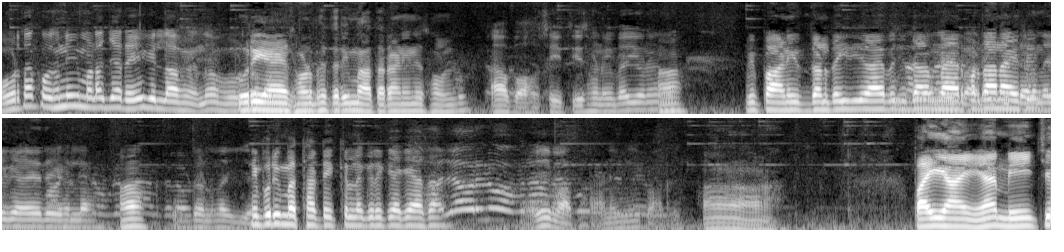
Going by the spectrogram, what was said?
ਹੋਰ ਤਾਂ ਕੁਝ ਨਹੀਂ ਮਾੜਾ ਜਿਹਾ ਰੇ ਗਿੱਲਾ ਹੋ ਜਾਂਦਾ ਹੋਰ ਪੂਰੀ ਐ ਸੁਣ ਫੇ ਤੇਰੀ ਮਾਤਾ ਰਾਣੀ ਨੇ ਸੁਣ ਲਈ। ਆ ਬਹੁਤ ਸੀਤੀ ਸੁਣੀ ਬਾਈ ਉਹਨੇ ਹਾਂ ਵੀ ਪਾਣੀ ਉਦਣ ਦਾ ਹੀ ਆਇਆ ਵਾ ਜਿੱਦਾਂ ਮੈਰ ਪ੍ਰਧਾਨ ਆਏ ਤੇ। ਦੇ ਗਏ ਦੇਖ ਲੈ। ਹਾਂ। ਉਦਣ ਦਾ ਹੀ ਨਹੀਂ ਪੂਰੀ ਮੱਥਾ ਟੇਕਣ ਲੱਗ ਰਿਹਾ ਕਿਆ ਥਾ ਆ ਇਹ ਮਾਤਾ ਰਾਣੀ ਨਹੀਂ ਪਾ ਲਈ। ਹਾਂ। ਭਾਈ ਆਏ ਆ ਮੀਂਹ ਚ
